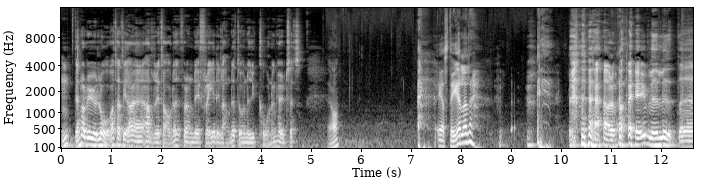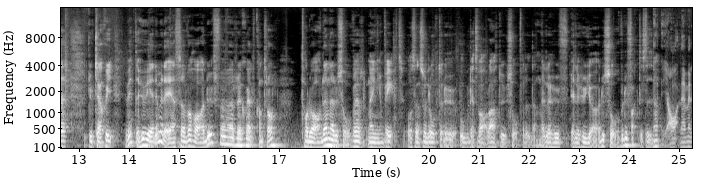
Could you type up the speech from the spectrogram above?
Mm, den har du ju lovat att eh, aldrig ta av dig förrän det är fred i landet och en ny konung har utsetts. Ja. Är jag stel eller? Ja, det börjar ju bli lite... Du kanske... Jag vet inte, hur är det med dig? Alltså, vad har du för självkontroll? Tar du av den när du sover, när ingen vet? Och sen så låter du ordet vara att du sover i den? Eller hur, eller hur gör du? Sover du faktiskt i den? Ja, nej men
